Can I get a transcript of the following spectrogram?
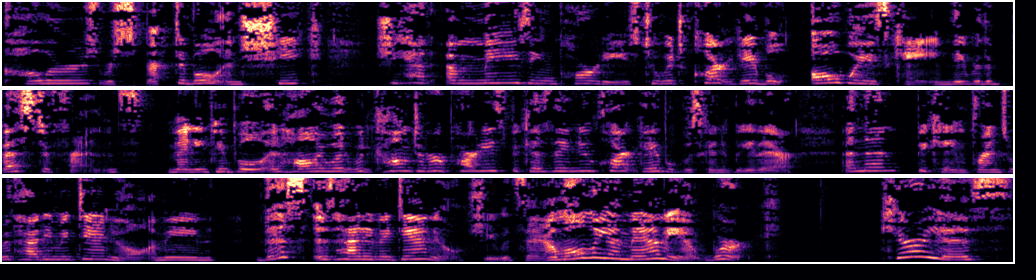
colors, respectable and chic, she had amazing parties to which Clark Gable always came. They were the best of friends. Many people in Hollywood would come to her parties because they knew Clark Gable was going to be there, and then became friends with Hattie McDaniel. I mean, this is Hattie McDaniel, she would say. I'm only a mammy at work. Curious,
